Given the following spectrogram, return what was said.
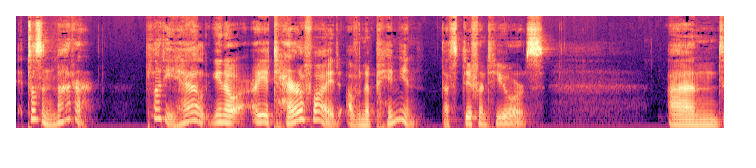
It doesn't matter. Bloody hell, you know, are you terrified of an opinion that's different to yours? And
